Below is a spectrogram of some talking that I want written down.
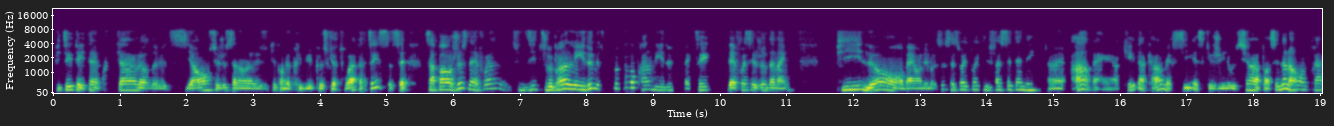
Puis, tu sais, tu as été un coup de cœur lors de l'audition. C'est juste ça dans le résultat qu'on a pris lui plus que toi. tu sais, ça, ça, part juste des fois. Tu te dis, tu veux prendre les deux, mais tu ne peux pas prendre les deux. Fait tu sais, des fois, c'est juste de même. Puis là, on, ben, on aimerait ça que ce soit toi qui le fasses cette année. Euh, ah, ben, OK, d'accord, merci. Est-ce que j'ai une audition à passer? Non, non, on le prend.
